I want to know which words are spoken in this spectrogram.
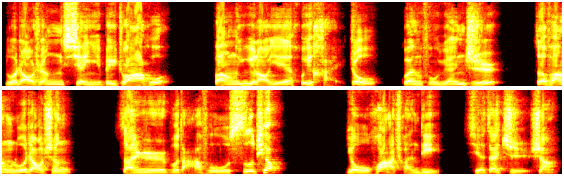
罗兆生现已被抓获，放玉老爷回海州，官复原职，则放罗兆生。三日不答复，撕票。有话传递，写在纸上，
